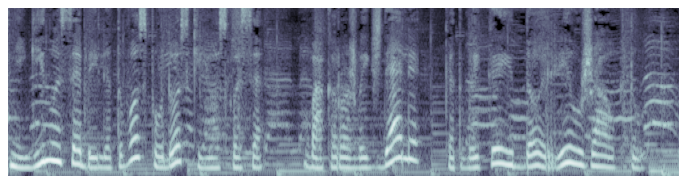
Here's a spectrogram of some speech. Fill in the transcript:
knygynuose bei Lietuvos spaudos kioskuose. Vakaro žvaigždelė, kad vaikai dori užauktų.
